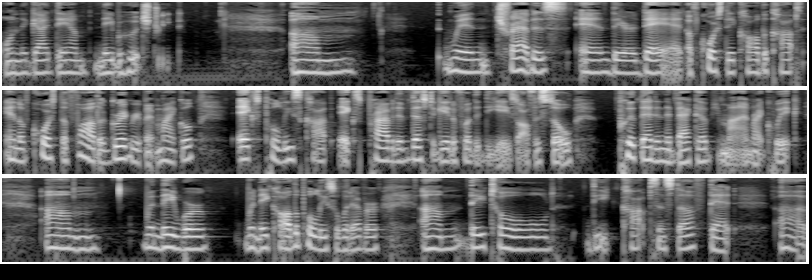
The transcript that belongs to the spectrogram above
on the goddamn neighborhood street. Um, when Travis and their dad, of course, they called the cops, and of course, the father, Gregory McMichael, ex police cop, ex private investigator for the DA's office. So put that in the back of your mind right quick. Um, when they were, when they called the police or whatever, um, they told the cops and stuff that uh,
